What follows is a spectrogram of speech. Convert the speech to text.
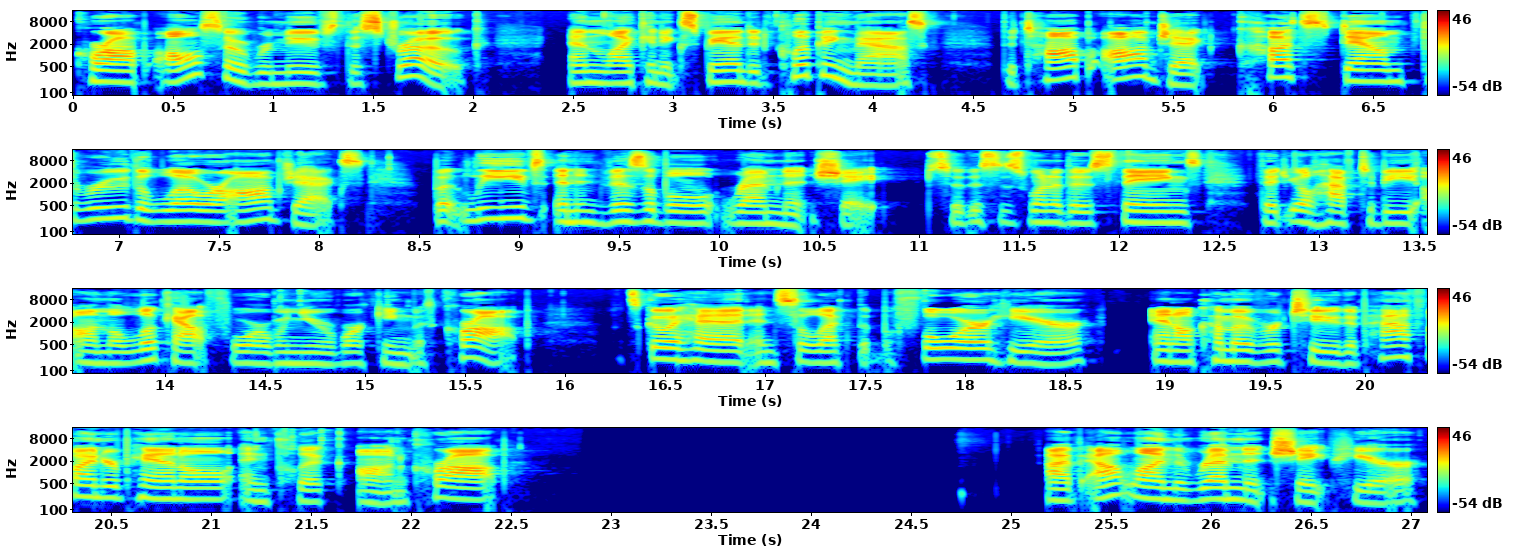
Crop also removes the stroke and like an expanded clipping mask, the top object cuts down through the lower objects, but leaves an invisible remnant shape. So this is one of those things that you'll have to be on the lookout for when you're working with crop. Let's go ahead and select the before here, and I'll come over to the Pathfinder panel and click on crop. I've outlined the remnant shape here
